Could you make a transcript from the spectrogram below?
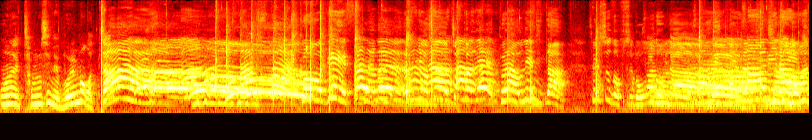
오늘 점심에 뭘 먹었죠? 고기, 샐러드, 음료수, 초콜릿, 브라우니 진짜 셀 수도 없이 너무 너무 감사합니다. 진짜 너무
